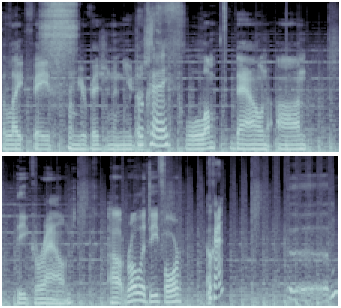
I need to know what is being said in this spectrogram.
the light fades from your vision, and you just Okay. flump down on the ground. Uh, roll a d4. Okay. Um,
